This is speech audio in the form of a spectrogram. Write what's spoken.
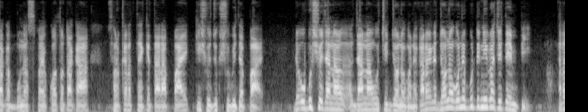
টাকা বোনাস পায়, কত টাকা সরকার থেকে তারা পায়, কি সুযোগ সুবিধা পায়। এটা অবশ্যই জানা জানা উচিত জনগণের, কারণ এটা জনগণের ভোটে নির্বাচিত এমপি। তারা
